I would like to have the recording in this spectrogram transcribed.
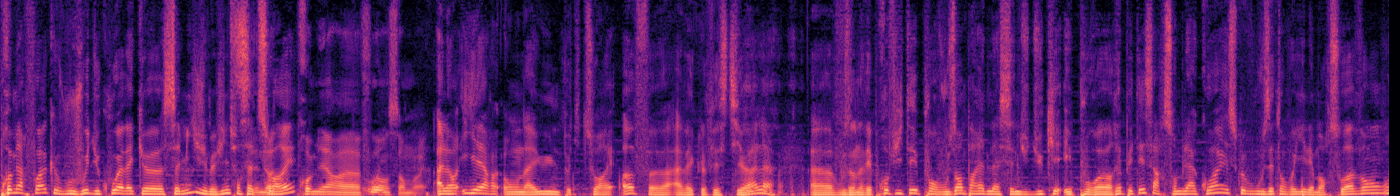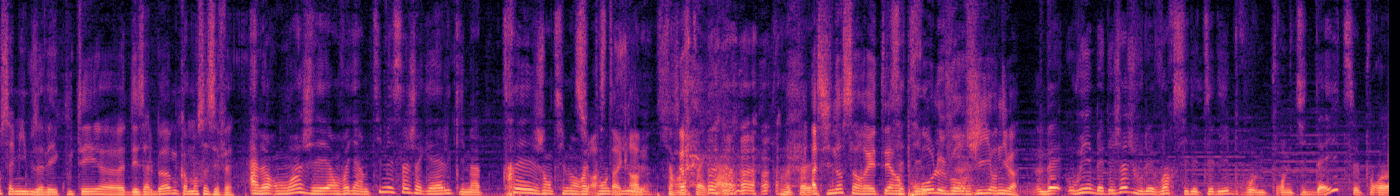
Première fois que vous jouez du coup avec euh, Samy, j'imagine, sur cette notre soirée. Première euh, fois Oui. ensemble. Ouais. Alors hier, on a eu une petite soirée off euh, avec le festival. Euh, vous en avez profité pour vous emparer de la scène du Duc et pour euh, répéter. Ça ressemblait à quoi? Est-ce que vous vous êtes envoyé les morceaux avant? Samy, vous avez écouté euh, des albums? Comment ça s'est fait? Alors moi j'ai envoyé un petit message à Gaël qui m'a très gentiment Sur répondu Instagram. sur Instagram. Ah sinon, ça aurait été un pro le jour J. On y va. Ben, oui, ben déjà je voulais voir s'il était libre pour, pour une petite date. C'est pour. euh,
